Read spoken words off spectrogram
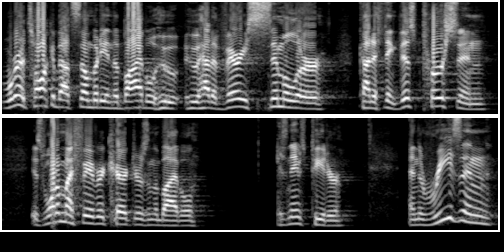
we're going to talk about somebody in the Bible who, who had a very similar kind of thing. This person is one of my favorite characters in the Bible. His name's Peter. And the reason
